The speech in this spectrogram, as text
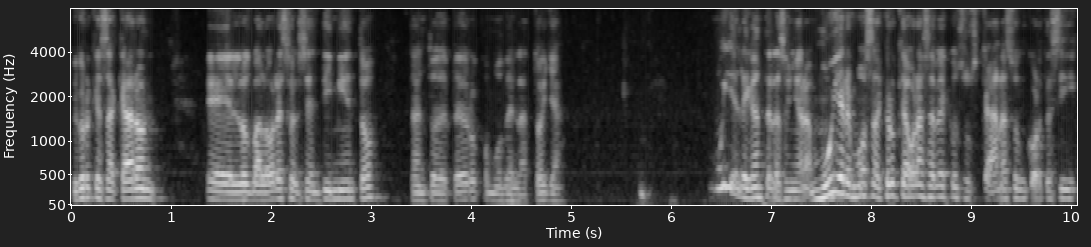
Yo creo que sacaron eh, los valores o el sentimiento tanto de Pedro como de la Toya. Muy elegante la señora, muy hermosa. Creo que ahora se ve con sus canas, un corte así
